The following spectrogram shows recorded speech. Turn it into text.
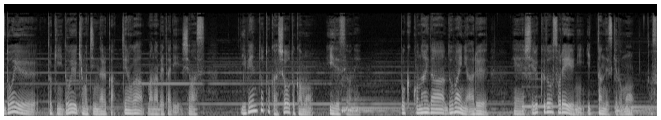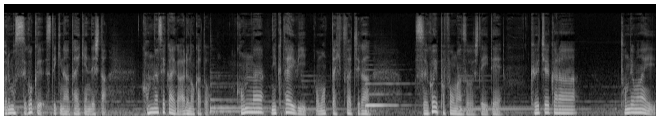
どういう時にどういう気持ちになるかっていうのが学べたりします。イベントとかショーとかもいいですよね。僕この間ドバイにある、えー、シルク・ド・ソレイユに行ったんですけどもそれもすごく素敵な体験でした。こんな世界があるのかとこんな肉体美を持った人たちがすごいパフォーマンスをしていて空中からとんでもない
